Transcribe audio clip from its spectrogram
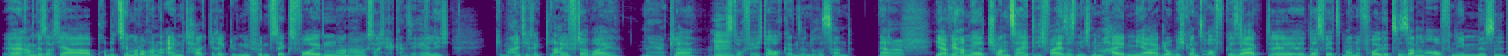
Äh, haben gesagt, ja, produzieren wir doch an einem Tag direkt irgendwie fünf, sechs Folgen. Und dann haben wir gesagt, ja, ganz ehrlich, gehen wir halt direkt live dabei. Naja, klar, mhm. ist doch vielleicht auch ganz interessant. Ja. ja. ja, wir haben ja jetzt schon seit, ich weiß es nicht, einem halben Jahr, glaube ich, ganz oft gesagt, äh, dass wir jetzt mal eine Folge zusammen aufnehmen müssen.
